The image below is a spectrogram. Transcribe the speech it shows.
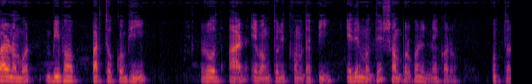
বারো নম্বর, বিভব, পার্থক্য ভি রোধ আর এবং তড়িৎ ক্ষমতা পি এদের মধ্যে সম্পর্ক নির্ণয় করো। উত্তর,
